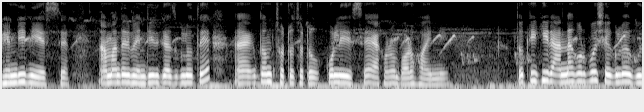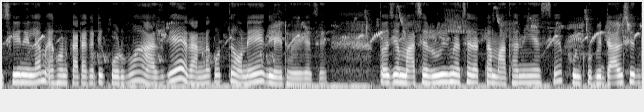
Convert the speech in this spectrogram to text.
ভেন্ডি নিয়ে এসছে আমাদের ভেন্ডির গাছগুলোতে একদম ছোট ছোট কলি এসছে এখনও বড় হয়নি। তো কী কী রান্না করব সেগুলো গুছিয়ে নিলাম এখন কাটাকাটি করব। আজকে রান্না করতে অনেক লেট হয়ে গেছে। তো যে মাছের রুই মাছের একটা মাথা নিয়ে এসে ফুলকপি ডাল সিদ্ধ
